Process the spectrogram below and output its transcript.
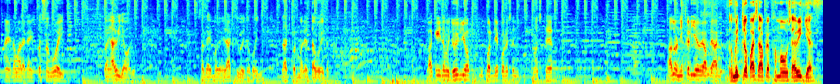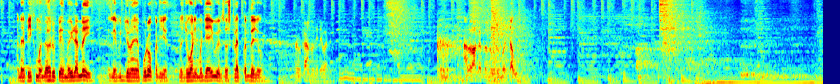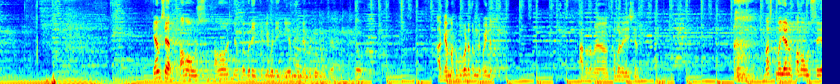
અહીંયા તમારે કાંઈ પ્રસંગ હોય તો અહીં આવી જવાનું. સગાઈ બગાઈ રાખવી હોય તો કોઈની. રાજકોટમાં રહેતા હોય તો. બાકી તમે જોઈ લ્યો ઉપર ડેકોરેશન મસ્ત છે. હાલો નીકળીએ હવે આપણે આગળ. તો મિત્રો પાસે આપણે ફાર્મ હાઉસ આવી ગયા અને ભીખમાં દસ રૂપિયા મળ્યા નહીં એટલે વિડીયોને અહીંયા પૂરો કરીએ અને જોવાની મજા આવી હોય તો સબસ્ક્રાઈબ કરી દેજો. કામ નથી રહેવા દે. હાલો આગળ તમને બધું બતાવું. કેમ છે? ફાર્મ હાઉસ ફાર્મ હાઉસની ઉપર બધી કેટલી બધી ગેમ ને બધું છે જો. આ ગેમમાં ખબર પડે તમને કોઈને? આ તો તમને ખબર જ છે મસ્ત મજાનું ફાર્મ હાઉસ છે.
